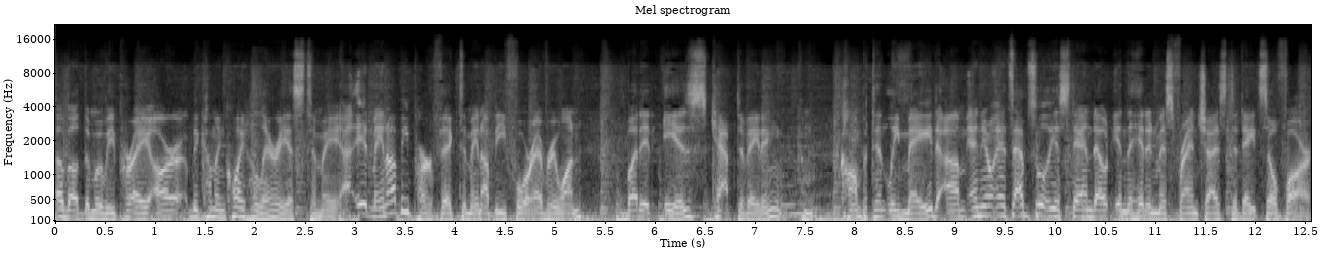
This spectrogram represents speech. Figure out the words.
about the movie Prey are becoming quite hilarious to me. Uh, it may not be perfect, it may not be for everyone, but it is captivating, com- competently made, um, and you know it's absolutely a standout in the hit and miss franchise to date so far.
